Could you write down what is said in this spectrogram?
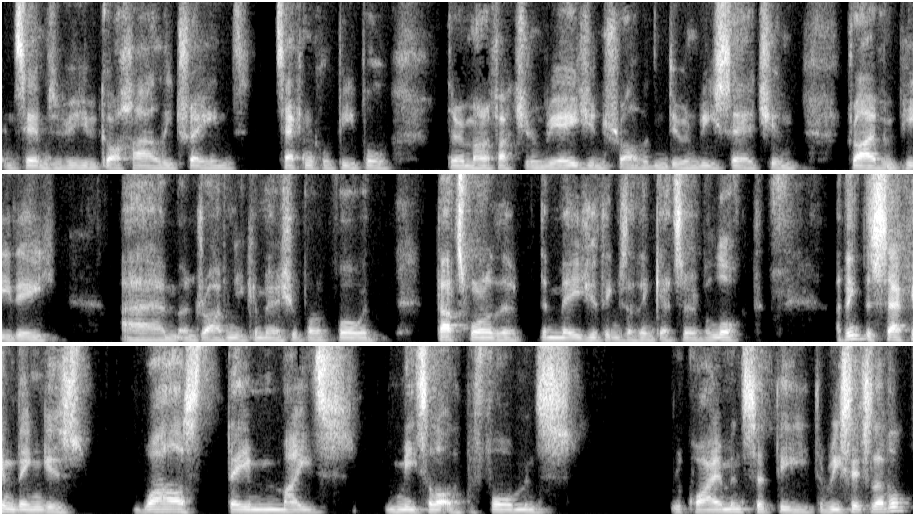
in terms of if you've got highly trained technical people that are manufacturing reagents rather than doing research and driving PD um, and driving your commercial product forward. That's one of the, the major things I think gets overlooked. I think the second thing is whilst they might meet a lot of the performance requirements at the, the research level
